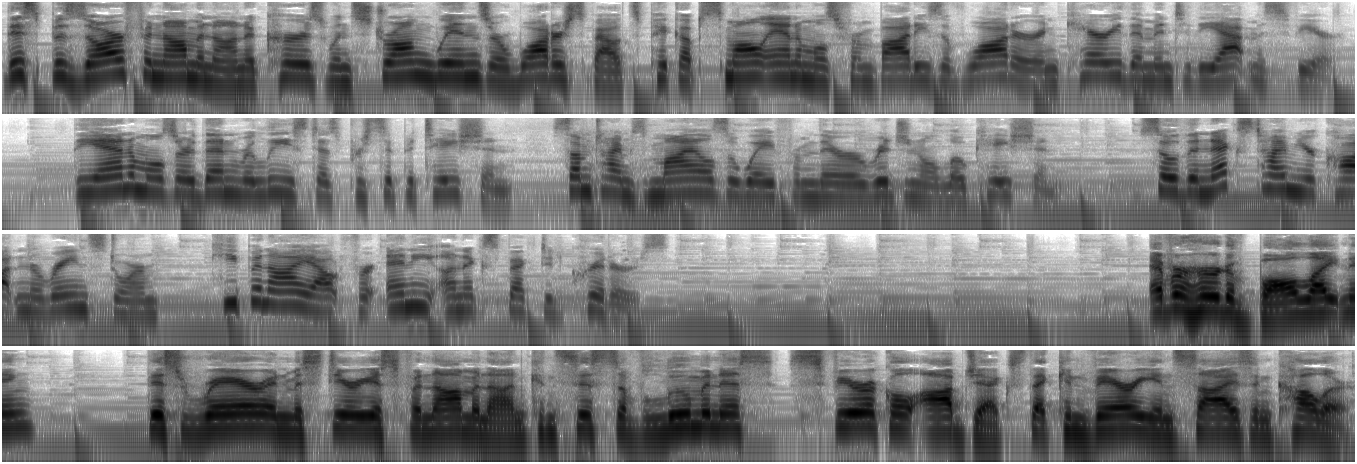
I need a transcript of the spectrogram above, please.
This bizarre phenomenon occurs when strong winds or waterspouts pick up small animals from bodies of water and carry them into the atmosphere. The animals are then released as precipitation, sometimes miles away from their original location. So the next time you're caught in a rainstorm, keep an eye out for any unexpected critters. Ever heard of ball lightning? This rare and mysterious phenomenon consists of luminous, spherical objects that can vary in size and color.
